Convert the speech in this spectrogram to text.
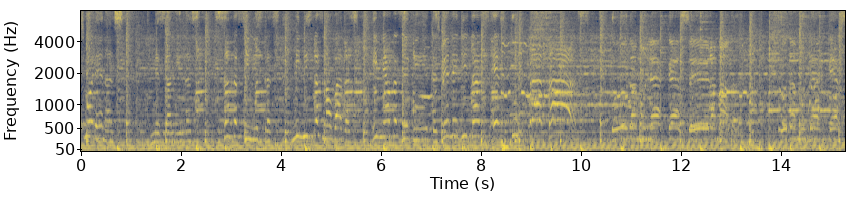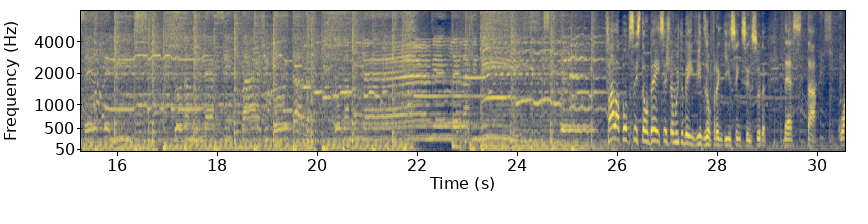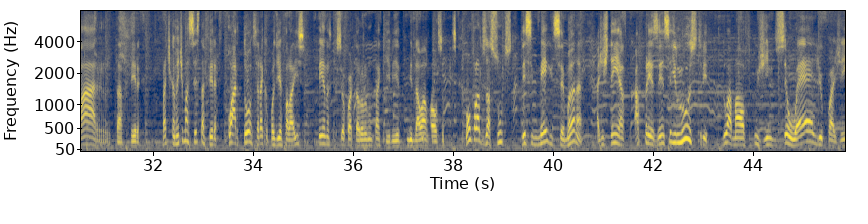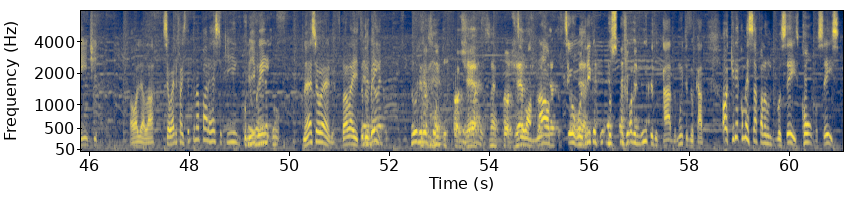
Louras morenas, messalinas, santas sinistras, ministras malvadas, imeldas evitas, beneditas estupradas. Toda mulher quer ser amada, toda mulher quer ser feliz, Fala, povo, vocês estão bem? Sejam muito bem-vindos ao Franguinho Sem Censura desta quarta-feira. Praticamente uma sexta-feira. Quartou, será que eu podia falar isso? Pena que o seu quartarolo não tá aqui, ele me dar o aval sobre isso. Vamos falar dos assuntos desse meio de semana? A gente tem a, a presença ilustre do Amalfi, do Gini, do seu Hélio com a gente. Olha lá. Seu Hélio faz tempo que não aparece aqui comigo, hein? Né, seu Hélio? Fala aí, tudo bem? Tudo e você? Muitos projetos, né? Seu Projetos, Amalfi, projetos, seu projetos. Rodrigo, eu sou um jovem muito educado, muito educado. Ó, queria começar falando de vocês, com vocês,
